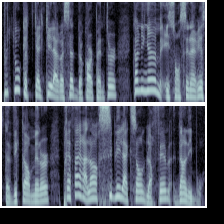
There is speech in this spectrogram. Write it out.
plutôt que de calquer la recette de Carpenter, Cunningham et son scénariste Victor Miller préfèrent alors cibler l'action de leur film dans les bois.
